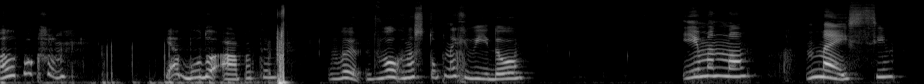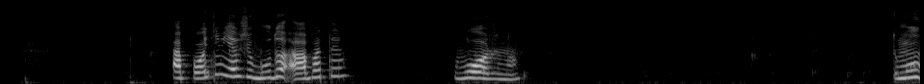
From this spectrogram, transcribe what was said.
Але поки що я буду апати в двох наступних відео. Іменно Мейсі. А потім я вже буду апати Ворона. Тому,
